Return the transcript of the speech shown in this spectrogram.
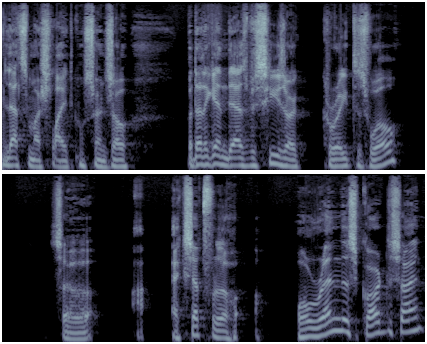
that's my slight concern. So, but then again, the SBCs are great as well. So, uh, except for the horrendous card design,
